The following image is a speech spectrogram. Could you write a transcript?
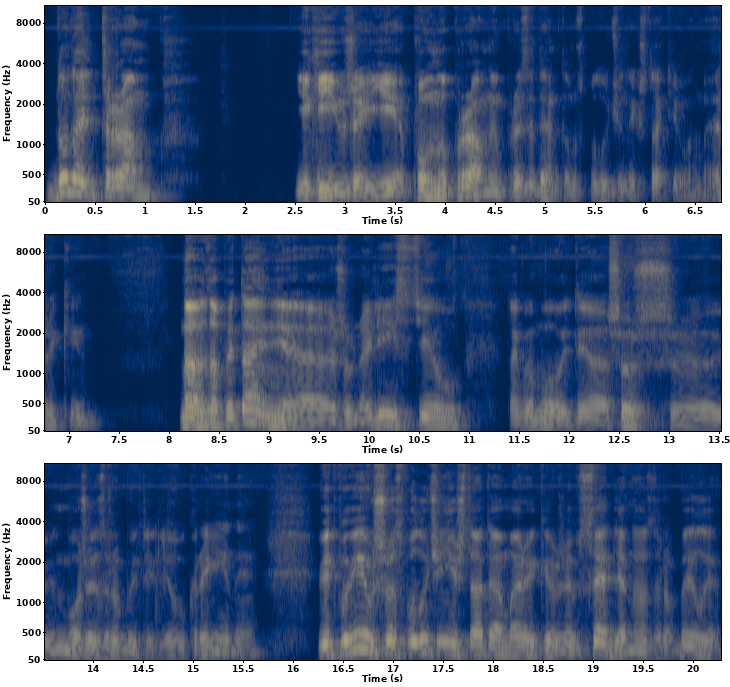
Дональд Трамп, який вже є повноправним президентом Сполучених Штатів Америки, на запитання журналістів, так би мовити, а що ж е, він може зробити для України, відповів, що Сполучені Штати Америки вже все для нас зробили.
